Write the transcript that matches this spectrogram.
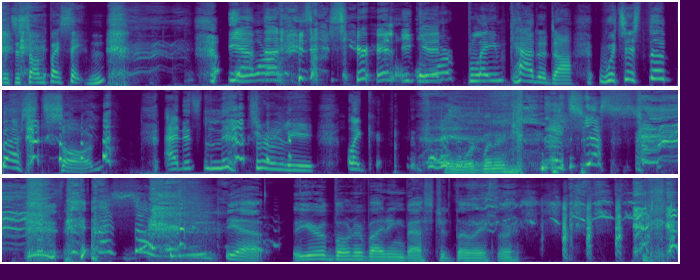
which is sung by Satan, yeah Or- that is actually really good or Blame Canada, which is the best song. and it's literally like Award winning. it's yes. best song. yeah. You're a boner biting bastard, though, Eyþór.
